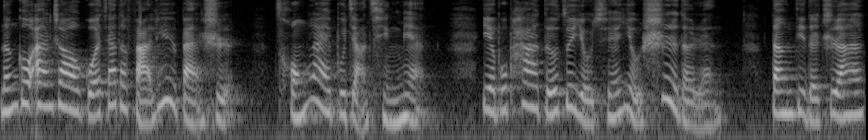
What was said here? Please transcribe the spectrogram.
能够按照国家的法律办事，从来不讲情面，也不怕得罪有权有势的人。当地的治安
